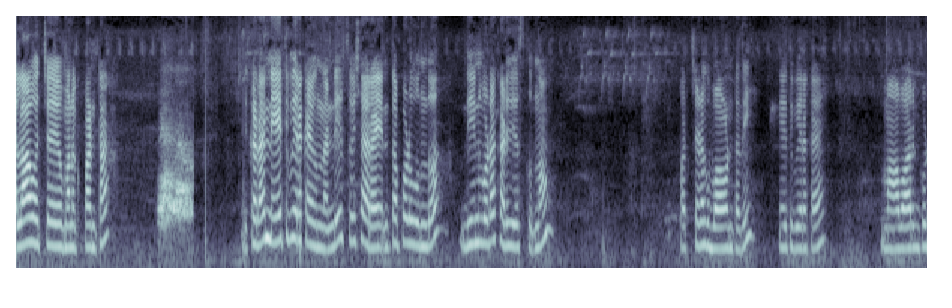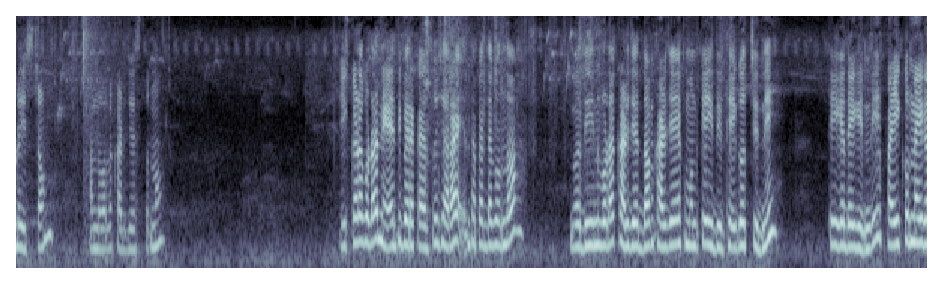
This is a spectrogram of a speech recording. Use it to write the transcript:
ఎలా వచ్చాయో మనకు పంట. ఇక్కడ నేతి బీరకాయ ఉందండి చూసారా ఎంత పొడవు ఉందో? దీన్ని కూడా కట్ చేసుకుందాం. పచ్చడికి బాగుంటుంది నేతి బీరకాయ. మా వారికి కూడా ఇష్టం అందువల్ల కట్ చేస్తున్నాం. ఇక్కడ కూడా నేతి బీరకాయ చూసారా ఎంత పెద్దగా ఉందో? ఇంకో దీన్ని కూడా కట్ చేద్దాం. కట్ చేయకముందుకే ఇది తెగొచ్చింది. తీగ తెగింది. పైకి ఉన్నాయి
